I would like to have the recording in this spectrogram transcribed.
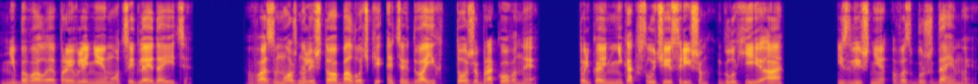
Небывалое проявление эмоций для Эдаити. Возможно ли, что оболочки этих двоих тоже бракованные? Только не как в случае с Ришем, глухие, а излишне возбуждаемые.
